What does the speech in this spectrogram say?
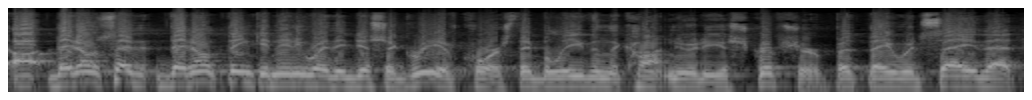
Uh, they don't say they don't think in any way they disagree. Of course, they believe in the continuity of Scripture, but they would say that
